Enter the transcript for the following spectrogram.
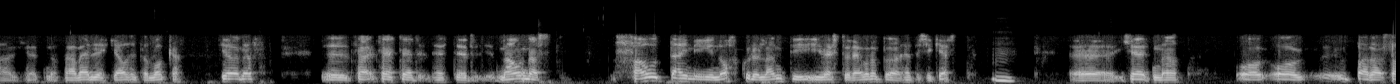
að hérna, það verði ekki á þetta loka uh, þetta, er, þetta er nánast fádæmi í nokkuru landi í vestur Európa að þetta sé gert mm. uh, hérna og, og bara sá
